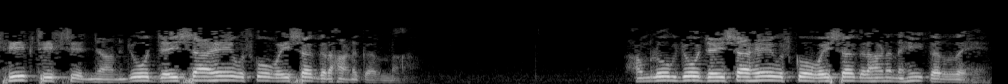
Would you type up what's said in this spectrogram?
ठीक ठीक से ज्ञान, जो जैसा है उसको वैसा ग्रहण करना। हम लोग जो जैसा है, उसको वैसा ग्रहण नहीं कर रहे।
